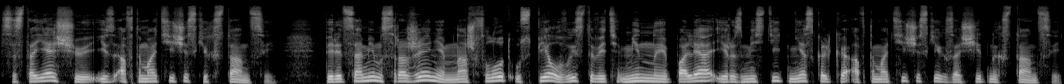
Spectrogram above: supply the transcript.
состоящей состоящую из автоматических станций. Перед самим сражением наш флот успел выставить минные поля и разместить несколько автоматических защитных станций.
